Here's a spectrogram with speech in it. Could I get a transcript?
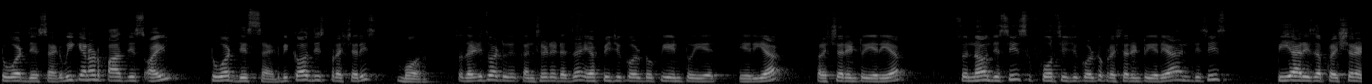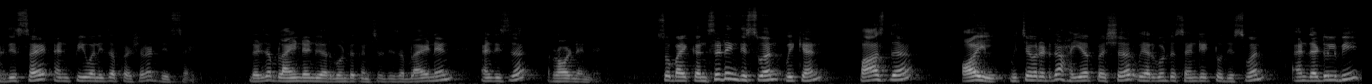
toward this side. We cannot pass this oil toward this side because this pressure is more. So that is what we consider as a F is equal to P into area pressure into area. So now this is force is equal to pressure into area and this is PR is a pressure at this side and P1 is a pressure at this side. That is a blind end we are going to consider this is a blind end and this is a rod end. So by considering this one we can pass the oil whichever at the higher pressure we are going to send it to this one and that will be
